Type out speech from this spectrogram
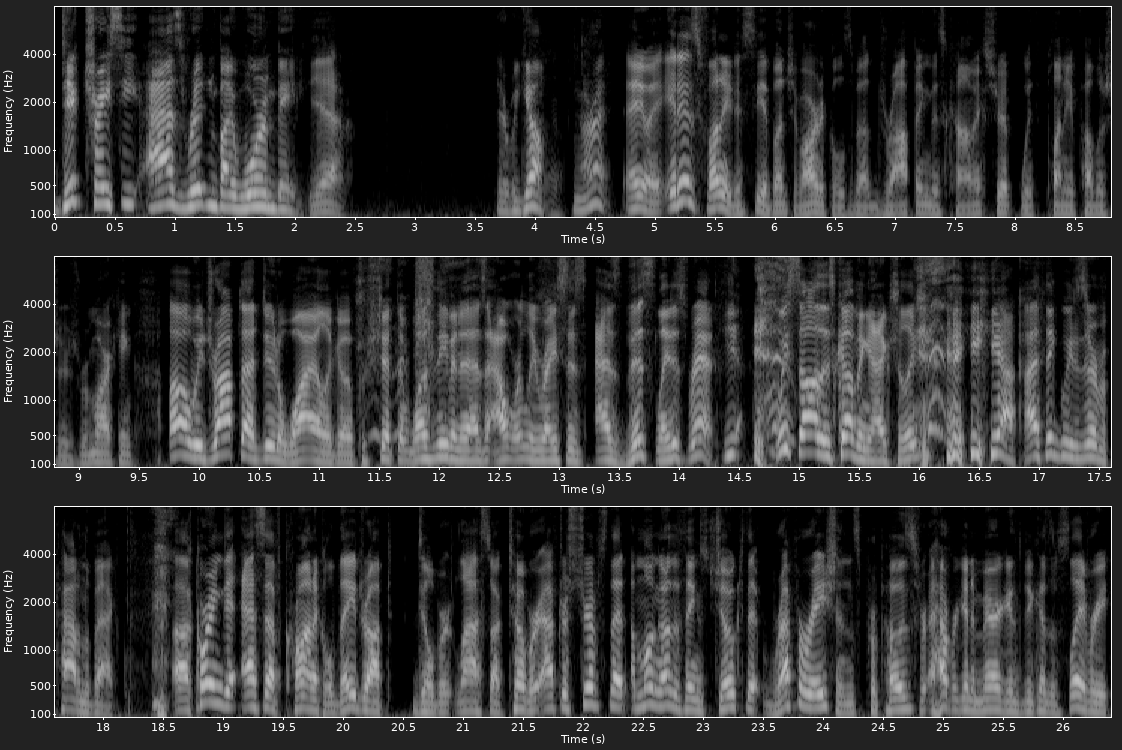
Dick Tracy, as written by Warren Beatty. Yeah. There we go. All right. Anyway, it is funny to see a bunch of articles about dropping this comic strip with plenty of publishers remarking, "Oh, we dropped that dude a while ago for shit that wasn't even as outwardly racist as this latest rant." Yeah. we saw this coming actually. yeah. I think we deserve a pat on the back. Uh, according to SF Chronicle, they dropped Dilbert last October after strips that, among other things, joked that reparations proposed for African Americans because of slavery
